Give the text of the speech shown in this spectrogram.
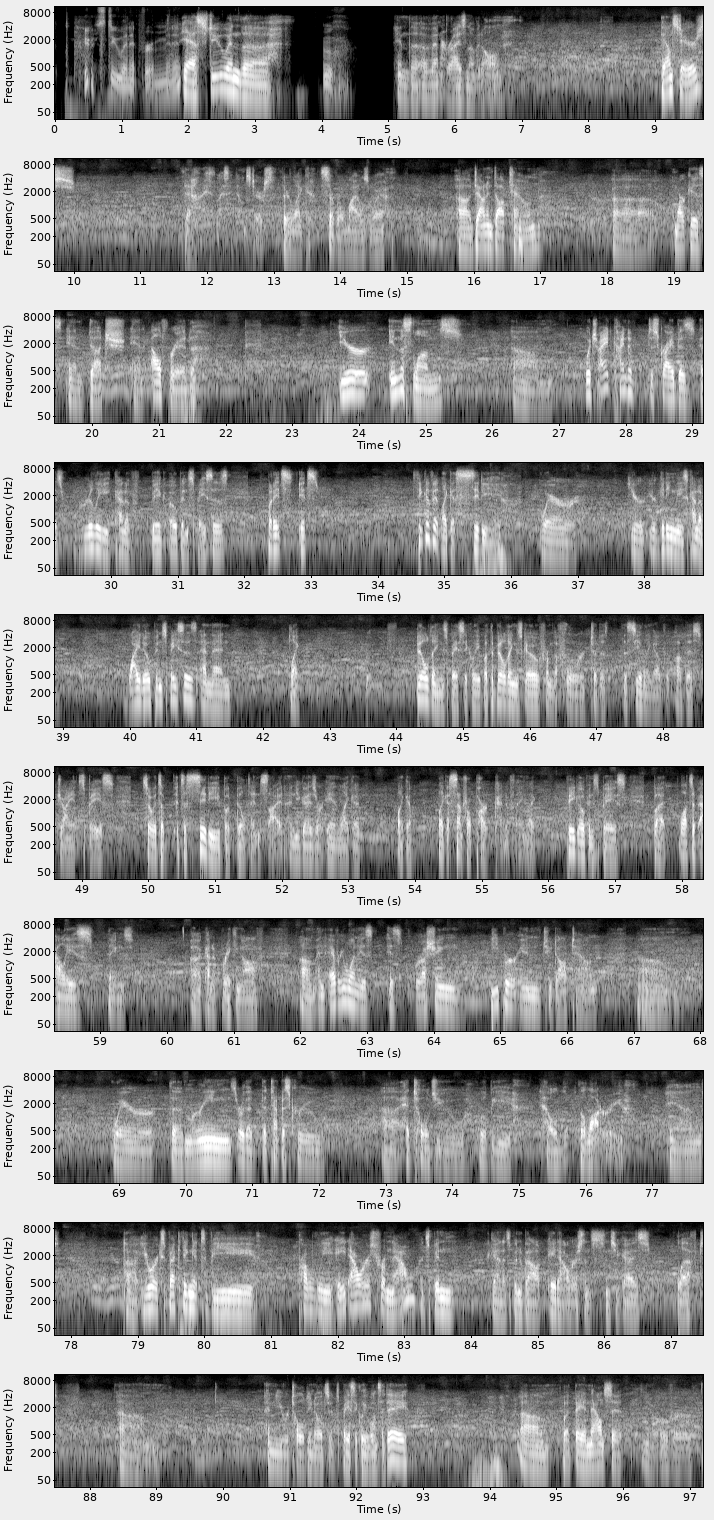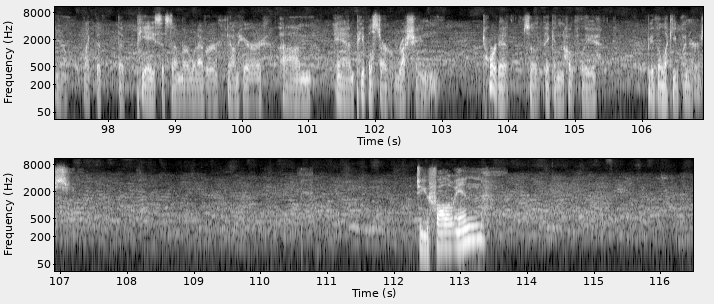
Stew in it for a minute. Yeah, stew in the Ooh. in the event horizon of it all. Downstairs. Yeah, I I say downstairs. They're like several miles away. Uh, down in Doptown, uh, Marcus and Dutch and Alfred. You're in the slums, um, which I had kind of described as as really kind of big open spaces, but it's it's think of it like a city where you're you're getting these kind of wide open spaces and then like buildings basically but the buildings go from the floor to the, the ceiling of, of this giant space. So it's a it's a city but built inside and you guys are in like a like a like a central park kind of thing like big open space but lots of alleys things uh, kind of breaking off. Um, and everyone is is rushing deeper into Doptown, um, where the Marines or the, the Tempest crew uh, had told you will be held the lottery, and uh, you were expecting it to be probably eight hours from now. It's been again, it's been about eight hours since since you guys left. Um, and you were told, you know, it's it's basically once a day. Um, but they announce it, you know, over, you know, like the, the PA system or whatever down here, um, and people start rushing toward it so that they can hopefully be the lucky winners. Do you follow in?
